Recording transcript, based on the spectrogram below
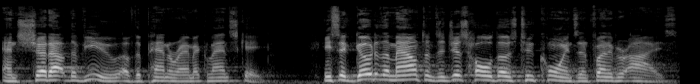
and shut out the view of the panoramic landscape. He said, go to the mountains and just hold those two coins in front of your eyes.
